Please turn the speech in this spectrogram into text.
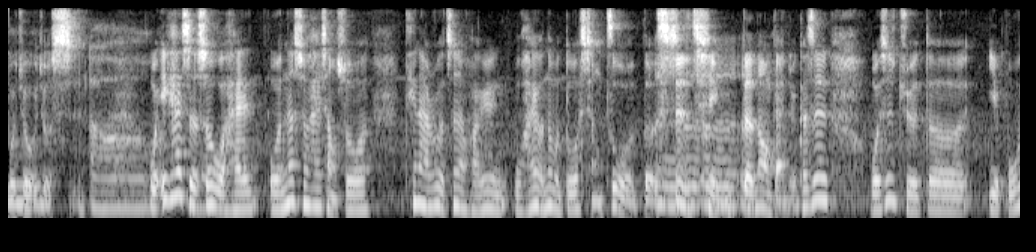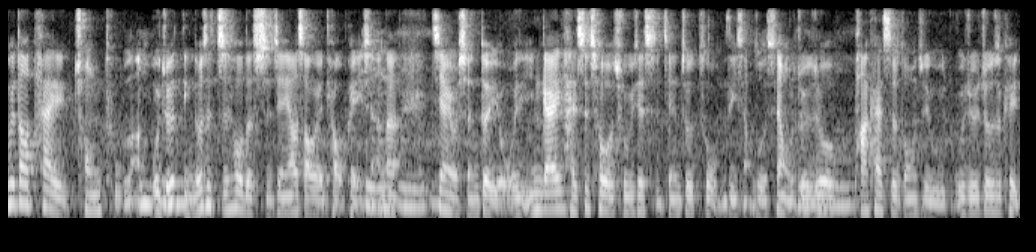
我觉得我就是。哦，我一开始的时候，我还我那时候还想说，天哪！如果真的怀孕，我还有那么多想做的事情的那种感觉。可是我是觉得也不会到太冲突啦。我觉得顶多是之后的时间要稍微调配一下。那既然有神队友，我应该还是抽得出一些时间，就做我们自己想做的。像我觉得就 podcast 的东西，我我觉得就是可以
